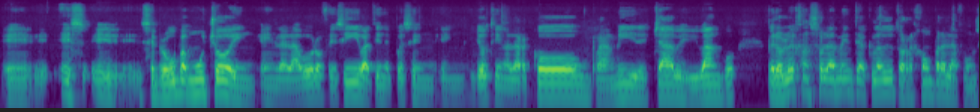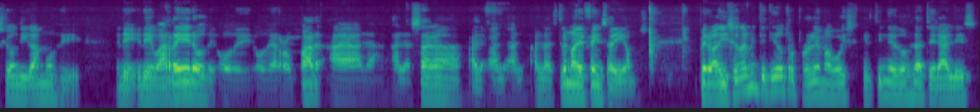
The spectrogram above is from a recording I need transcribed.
Eh, es, eh, se preocupa mucho en, en, la labor ofensiva, tiene pues en, en, Justin Alarcón, Ramírez, Chávez, Vivanco, pero lo dejan solamente a Claudio Torrejón para la función, digamos, de, de, barrer o de, o de, arropar a la, a la saga, a la, extrema defensa, digamos. Pero adicionalmente tiene otro problema, Boys, que tiene dos laterales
